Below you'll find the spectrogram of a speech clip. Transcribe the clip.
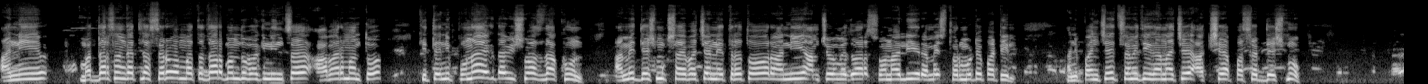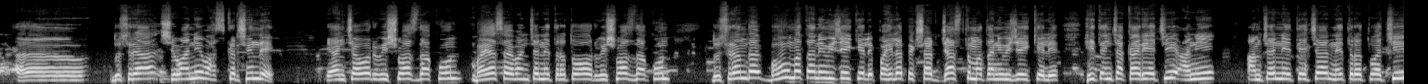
आणि मतदारसंघातल्या सर्व मतदार बंधू भगिनींचं आभार मानतो की त्यांनी पुन्हा एकदा विश्वास दाखवून अमित देशमुख साहेबाच्या नेतृत्वावर आणि आमचे उमेदवार सोनाली रमेश थोरमोटे पाटील आणि पंचायत समिती गणाचे अक्षय अप्पासाहेब देशमुख दुसऱ्या शिवानी भास्कर शिंदे यांच्यावर विश्वास दाखवून भैयासाहेबांच्या नेतृत्वावर विश्वास दाखवून दुसऱ्यांदा बहुमताने विजय केले पहिल्यापेक्षा जास्त मताने विजयी केले. ही त्यांच्या कार्याची आणि आमच्या नेत्याच्या नेतृत्वाची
